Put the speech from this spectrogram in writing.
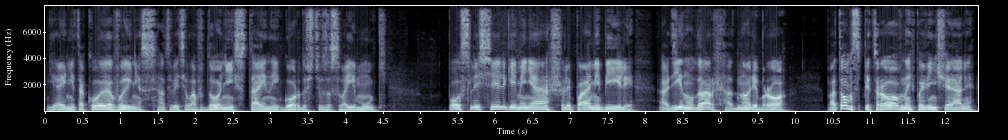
я и не такое вынес», — ответил Авдоний с тайной гордостью за свои муки. «После сельги меня шлепами били, один удар, одно ребро. Потом с Петровной повенчали».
